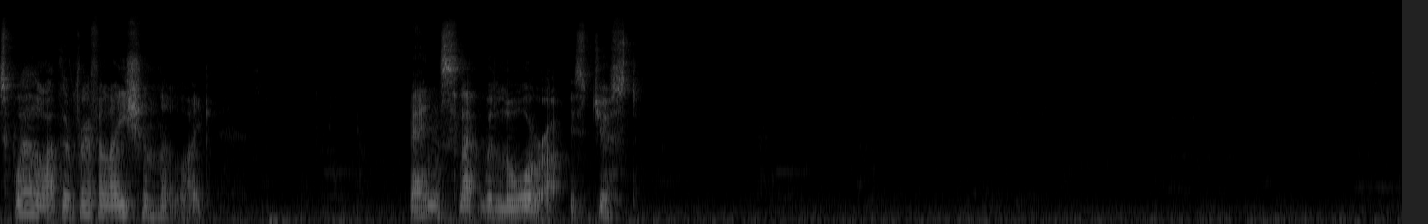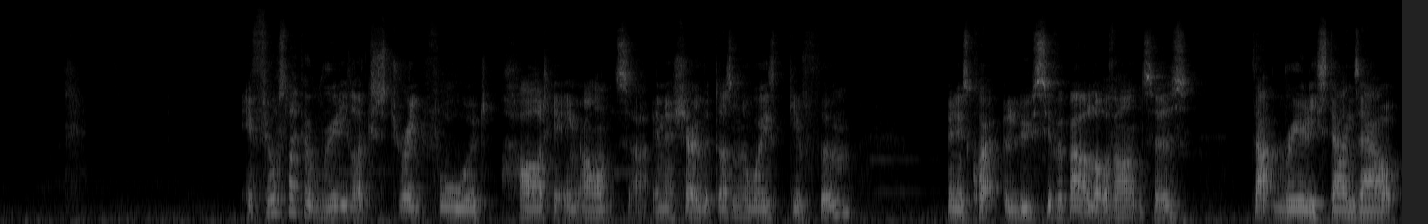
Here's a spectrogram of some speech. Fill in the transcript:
As well, like the revelation that like Ben slept with Laura is just it feels like a really like straightforward hard-hitting answer in a show that doesn't always give them and is quite elusive about a lot of answers. That really stands out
